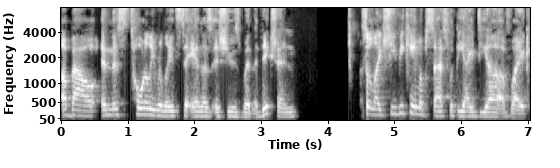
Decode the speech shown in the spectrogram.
about, and this totally relates to Anna's issues with addiction. So, like, she became obsessed with the idea of like,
